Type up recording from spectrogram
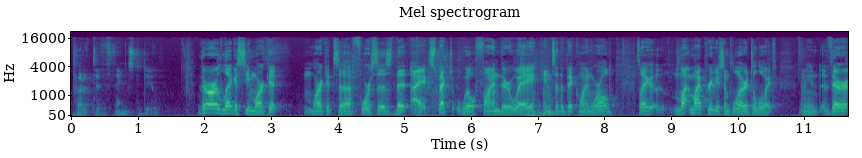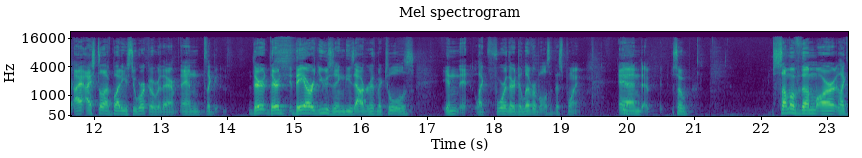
productive things to do. There are legacy market markets uh, forces that I expect will find their way into the Bitcoin world. It's like uh, my, my previous employer, Deloitte. I mean, they're I, I still have buddies who work over there, and like they're they're they are using these algorithmic tools in like for their deliverables at this point, and uh, so some of them are like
